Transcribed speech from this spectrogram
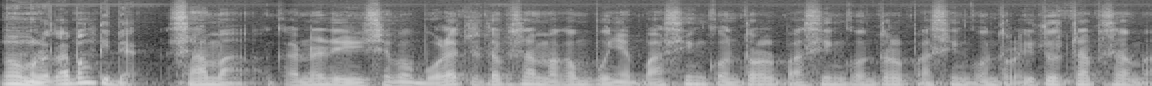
No, menurut abang tidak. Sama, karena di sepak bola tetap sama. Kamu punya passing, kontrol, passing, kontrol, passing, kontrol itu tetap sama.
